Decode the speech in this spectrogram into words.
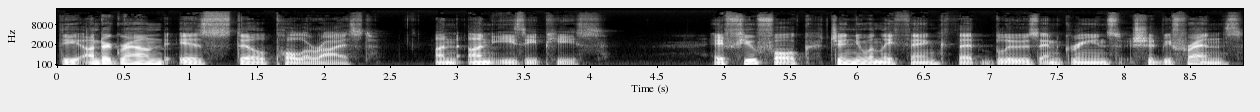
The underground is still polarized, an uneasy peace. A few folk genuinely think that blues and greens should be friends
